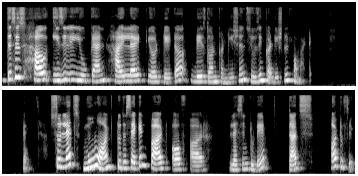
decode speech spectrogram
this is how easily you can highlight your data based on conditions using conditional formatting. Okay. So let's move on to the second part of our lesson today. That's autofill.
